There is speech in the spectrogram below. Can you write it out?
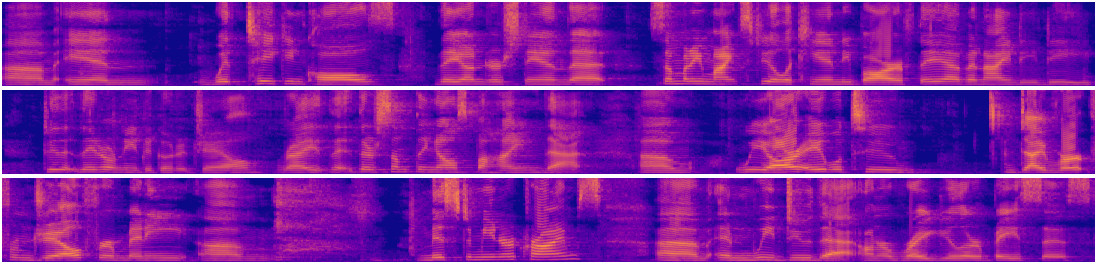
Um, and with taking calls, they understand that somebody might steal a candy bar if they have an IDD. They don't need to go to jail, right? There's something else behind that. Um, we are able to divert from jail for many um, misdemeanor crimes, um, and we do that on a regular basis.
